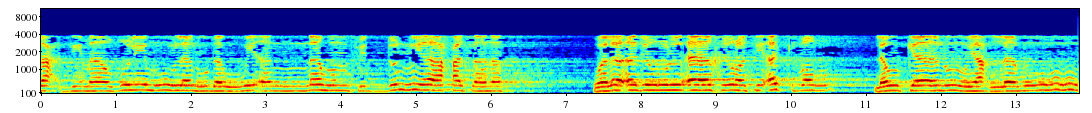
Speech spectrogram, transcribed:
بعد ما ظلموا لنبوئنهم في الدنيا حسنة ولأجر الآخرة أكبر لو كانوا يعلمون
